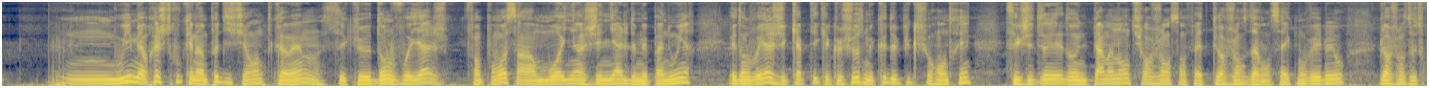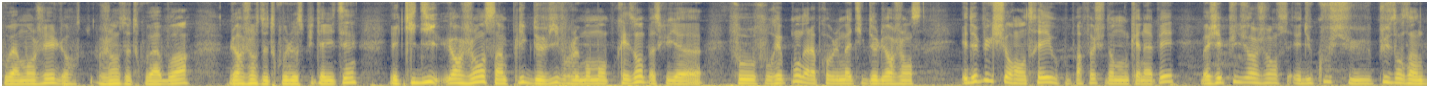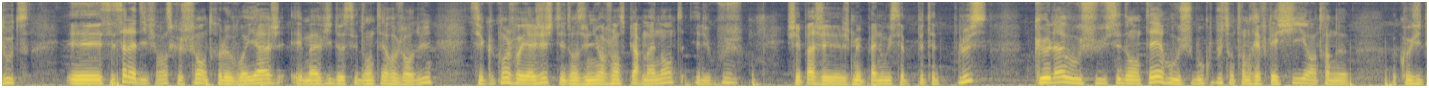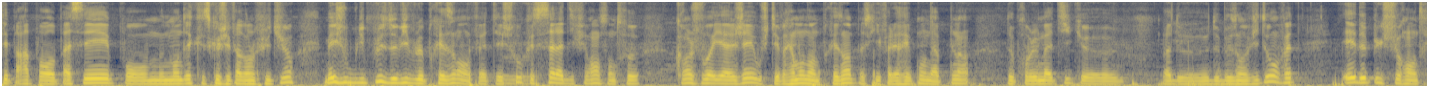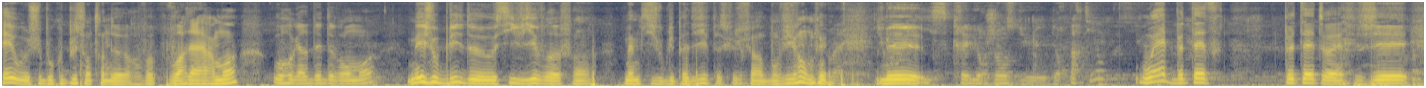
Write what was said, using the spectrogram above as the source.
Mmh, Oui, mais après, je trouve qu'elle est un peu différente quand même. C'est que dans le voyage, Enfin, pour moi, c'est un moyen génial de m'épanouir. Et dans le voyage, j'ai capté quelque chose, mais que depuis que je suis rentré, c'est que j'étais dans une permanente urgence, en fait. L'urgence d'avancer avec mon vélo, l'urgence de trouver à manger, l'urgence de trouver à boire, l'urgence de trouver l'hospitalité. Et qui dit urgence implique de vivre le moment présent parce qu'il faut, répondre à la problématique de l'urgence. Et depuis que je suis rentré, ou parfois je suis dans mon canapé, bah, j'ai plus d'urgence. Et du coup, je suis plus dans un doute. Et c'est ça la différence que je fais entre le voyage et ma vie de sédentaire aujourd'hui. C'est que quand je voyageais, j'étais dans une urgence permanente et du coup, je, sais pas, je m'épanouissais peut-être plus que là où je suis sédentaire, où je suis beaucoup plus en train de réfléchir, en train de cogiter par rapport au passé, pour me demander qu'est-ce que je vais faire dans le futur. Mais j'oublie plus de vivre le présent en fait. Et je trouve que c'est ça la différence entre quand je voyageais, où j'étais vraiment dans le présent parce qu'il fallait répondre à plein de problématiques euh, bah, de, de besoins vitaux en fait et depuis que je suis rentré, où je suis beaucoup plus en train de voir derrière moi ou regarder devant moi, mais j'oublie de aussi vivre, enfin, même si j'oublie pas de vivre parce que je suis un bon vivant, mais. mais... il se crée l'urgence de repartir Ouais, peut-être. Peut-être, ouais. J'ai.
